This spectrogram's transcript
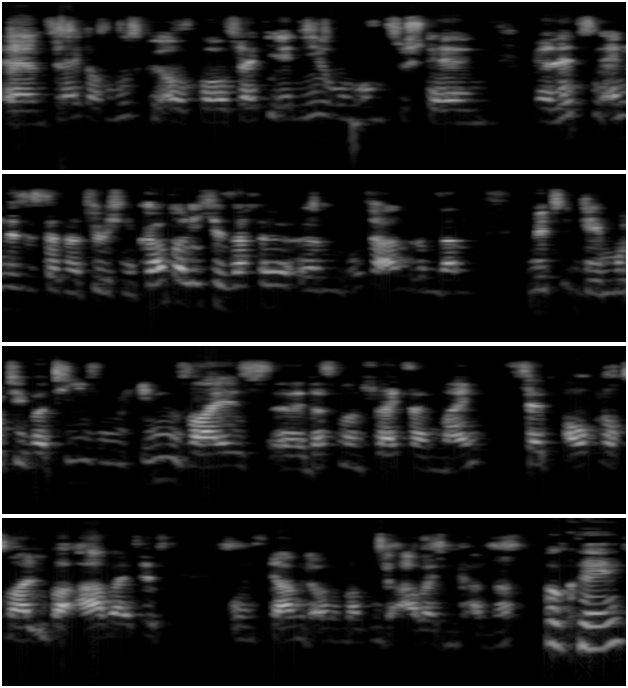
ähm, vielleicht auch Muskelaufbau, vielleicht die Ernährung umzustellen. Äh, letzten Endes ist das natürlich eine körperliche Sache, ähm, unter anderem dann mit dem motivativen Hinweis, äh, dass man vielleicht sein Mindset auch nochmal überarbeitet und damit auch nochmal gut arbeiten kann. Ne? Okay.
